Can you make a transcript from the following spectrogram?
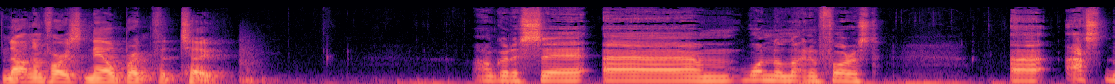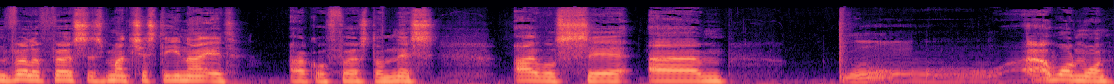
Nottingham Forest nil, Brentford two. I'm going to say um, 1 0 Nottingham Forest. Uh, Aston Villa versus Manchester United. I'll go first on this. I will say um, 1 1.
